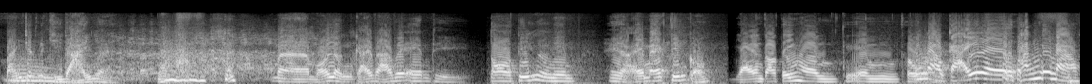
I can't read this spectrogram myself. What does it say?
Bản chất nó chị đại mà. Mà mỗi lần cãi vã với em thì to tiếng hơn em hay là em ác tiếng cổ dạ em to tiếng hơn cái em thua đứa nào cãi ờ, thắng đứa nào?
